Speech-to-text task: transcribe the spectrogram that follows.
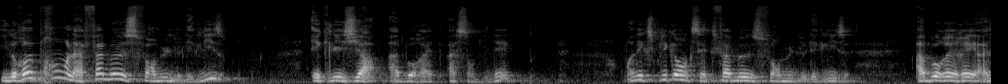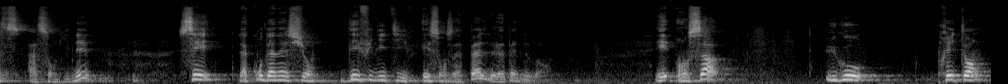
il reprend la fameuse formule de l'Église, Ecclesia aboret a en expliquant que cette fameuse formule de l'Église, aborere a c'est la condamnation définitive et sans appel de la peine de mort. Et en ça, Hugo prétend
